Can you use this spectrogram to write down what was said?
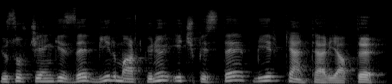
Yusuf Cengiz de 1 Mart günü iç pistte bir kenter yaptı.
